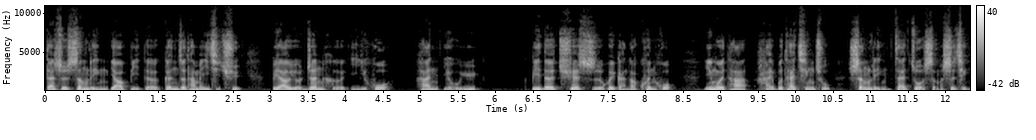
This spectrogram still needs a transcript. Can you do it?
但是圣灵要彼得跟着他们一起去，不要有任何疑惑。”和犹豫，彼得确实会感到困惑，因为他还不太清楚圣灵在做什么事情，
